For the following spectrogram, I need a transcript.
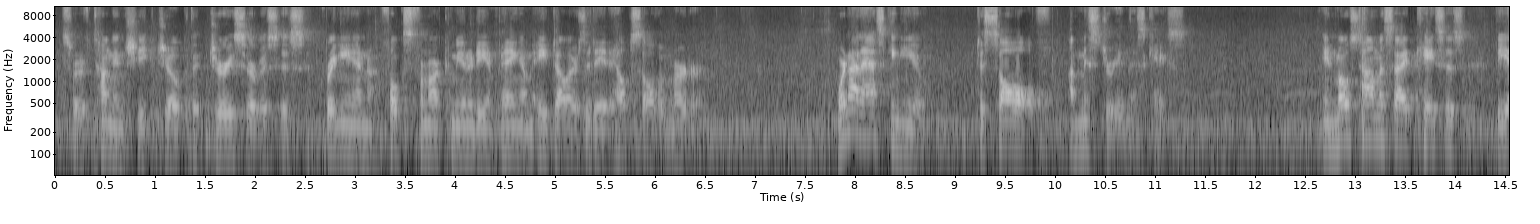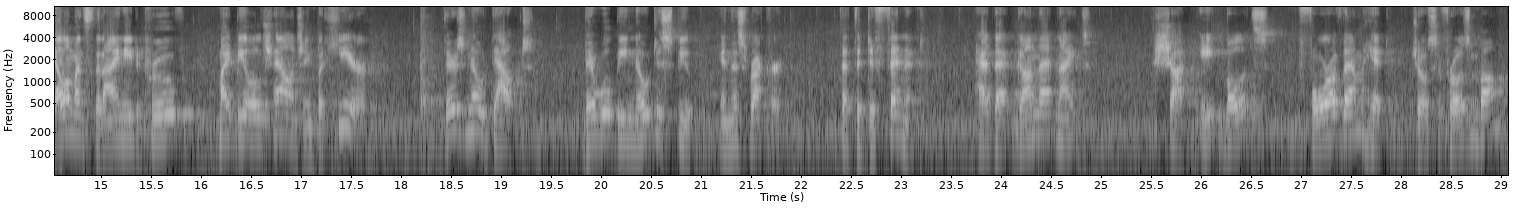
sort of tongue in cheek joke that jury service is bringing in folks from our community and paying them $8 a day to help solve a murder. We're not asking you to solve a mystery in this case. In most homicide cases, the elements that I need to prove might be a little challenging, but here, there's no doubt, there will be no dispute in this record that the defendant had that gun that night, shot eight bullets, four of them hit Joseph Rosenbaum,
